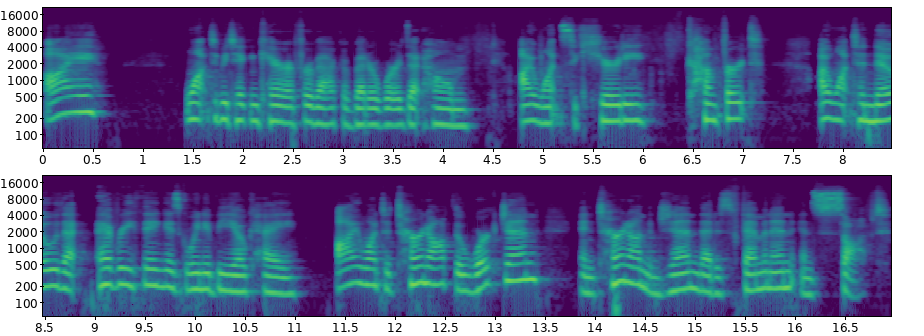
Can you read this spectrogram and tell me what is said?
I want to be taken care of, for lack of better words, at home. I want security, comfort. I want to know that everything is going to be okay. I want to turn off the work Jen and turn on the gem that is feminine and soft.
